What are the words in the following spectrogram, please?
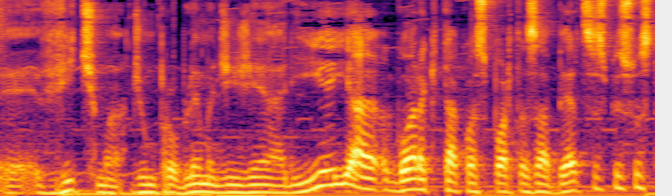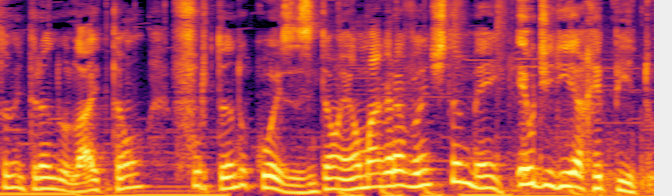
é, vítima de um problema de engenharia e agora que está com as portas abertas, as pessoas estão entrando lá e estão furtando coisas. Então é uma agravante também. Eu diria, repito,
